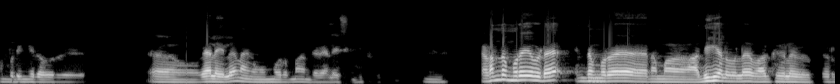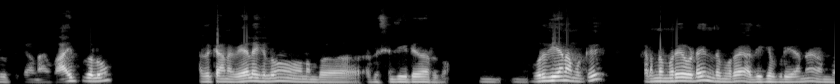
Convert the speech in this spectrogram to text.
அப்படிங்கிற ஒரு வேலையில நாங்க மும்முரமா அந்த வேலையை செஞ்சுட்டு இருக்கோம். கடந்த முறையை விட இந்த முறை நம்ம அதிக அளவுல வாக்குகளை பெறுறதுக்கான வாய்ப்புகளும் அதுக்கான வேலைகளும் நம்ம அதை செஞ்சுக்கிட்டே தான் இருக்கோம் ம், ம். உறுதியா நமக்கு கடந்த முறையை விட இந்த முறை அதிகப்படியான நம்ம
